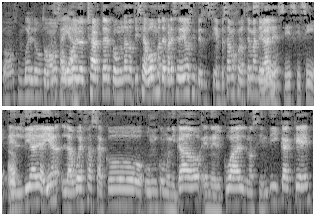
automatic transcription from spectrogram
Tomamos un vuelo. Tomamos un allá. vuelo charter con una noticia bomba, ¿te parece, Diego? Si, empe- si empezamos con los temas Sí, legales. Sí, sí, sí. Ah, El día de ayer la UEFA sacó un comunicado en el cual nos indica que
